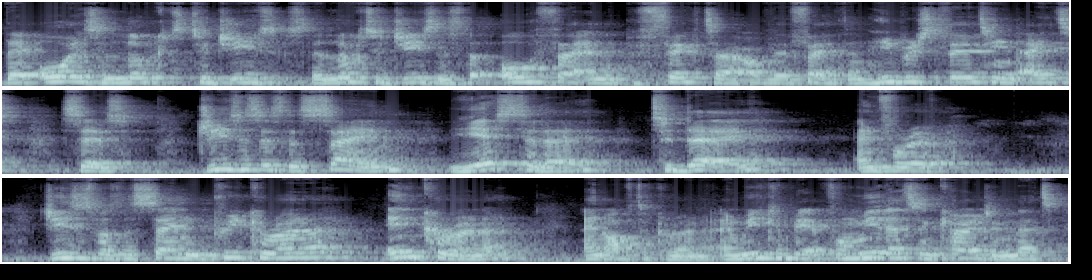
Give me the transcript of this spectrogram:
they always looked to Jesus. They looked to Jesus, the author and the perfecter of their faith. And Hebrews 13 8 says, Jesus is the same yesterday, today, and forever. Jesus was the same in pre corona, in corona, and after corona. And we can be, for me, that's encouraging that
